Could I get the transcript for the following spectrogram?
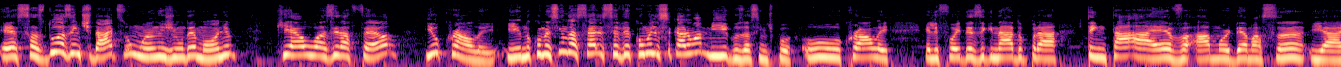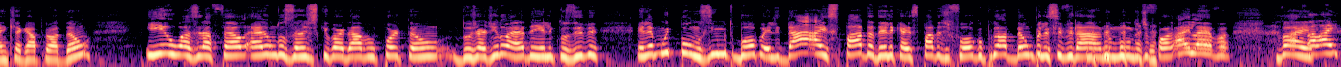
essas duas entidades, um anjo e um demônio, que é o Aziraphale e o Crowley. E no comecinho da série você vê como eles ficaram amigos, assim, tipo, o Crowley, ele foi designado pra tentar a Eva a morder a maçã e a entregar pro Adão, e o Aziraphale era um dos anjos que guardava o portão do Jardim do Éden. Ele, inclusive, ele é muito bonzinho, muito bobo. Ele dá a espada dele, que é a espada de fogo, pro Adão pra ele se virar no mundo de fora. Aí leva, vai. Fala aí.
